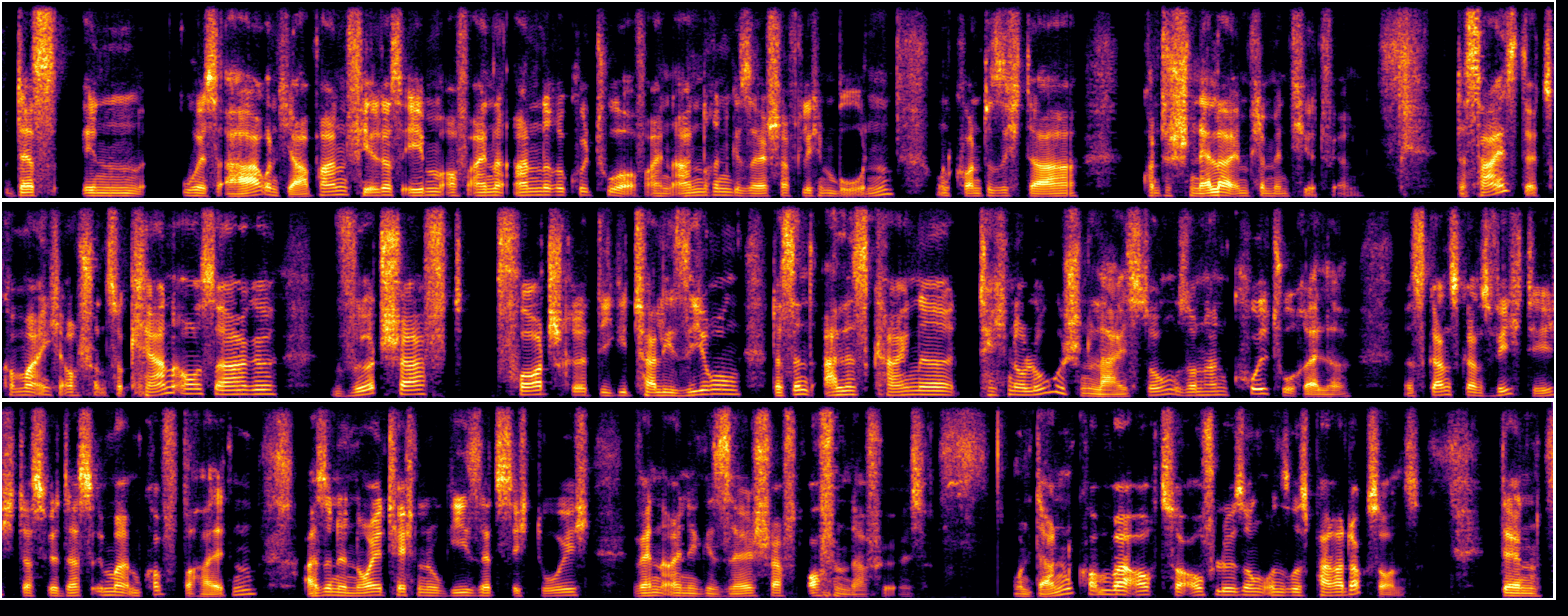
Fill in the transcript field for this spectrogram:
das in USA und Japan fiel das eben auf eine andere Kultur, auf einen anderen gesellschaftlichen Boden und konnte sich da, konnte schneller implementiert werden. Das heißt, jetzt kommen wir eigentlich auch schon zur Kernaussage, Wirtschaft Fortschritt, Digitalisierung, das sind alles keine technologischen Leistungen, sondern kulturelle. Das ist ganz, ganz wichtig, dass wir das immer im Kopf behalten. Also eine neue Technologie setzt sich durch, wenn eine Gesellschaft offen dafür ist. Und dann kommen wir auch zur Auflösung unseres Paradoxons. Denn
